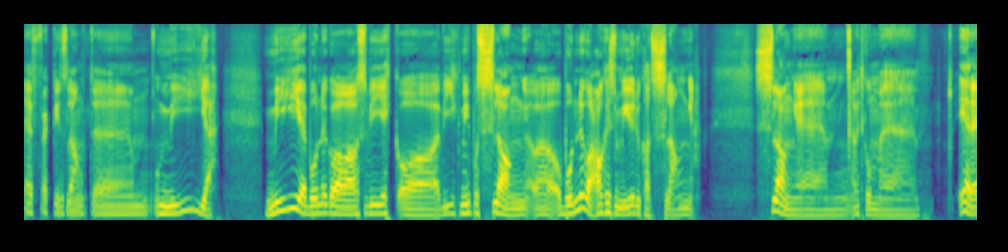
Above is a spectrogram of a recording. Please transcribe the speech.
er fuckings langt, eh, og mye mye bondegårder, så vi gikk, og, vi gikk mye på slang, og, og bondegård har ikke så mye du kan slange. Slang eh, Jeg vet ikke om eh, Er det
